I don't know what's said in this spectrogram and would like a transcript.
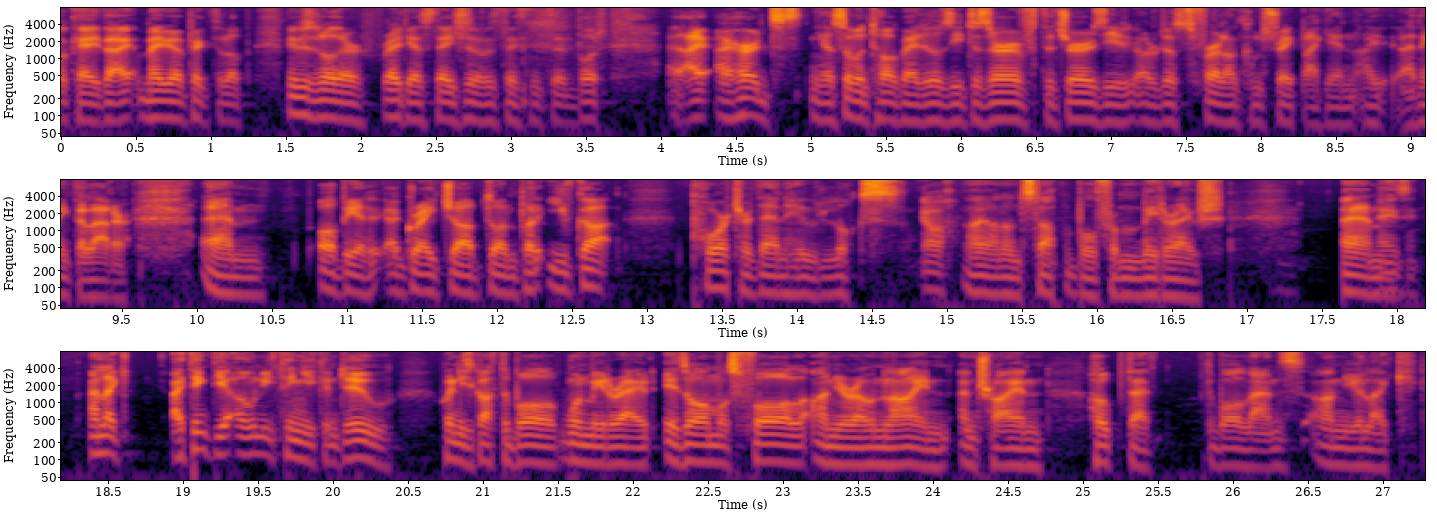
okay. Maybe I picked it up. Maybe it was another radio station I was listening to. But I, I heard you know someone talk about it. Does he deserve the jersey, or does Furlong come straight back in? I, I think the latter. Um, albeit a, a great job done. But you've got Porter then, who looks Oh. on unstoppable from a meter out. Um, Amazing. And like, I think the only thing you can do when he's got the ball one meter out is almost fall on your own line and try and hope that the ball lands on you, like,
